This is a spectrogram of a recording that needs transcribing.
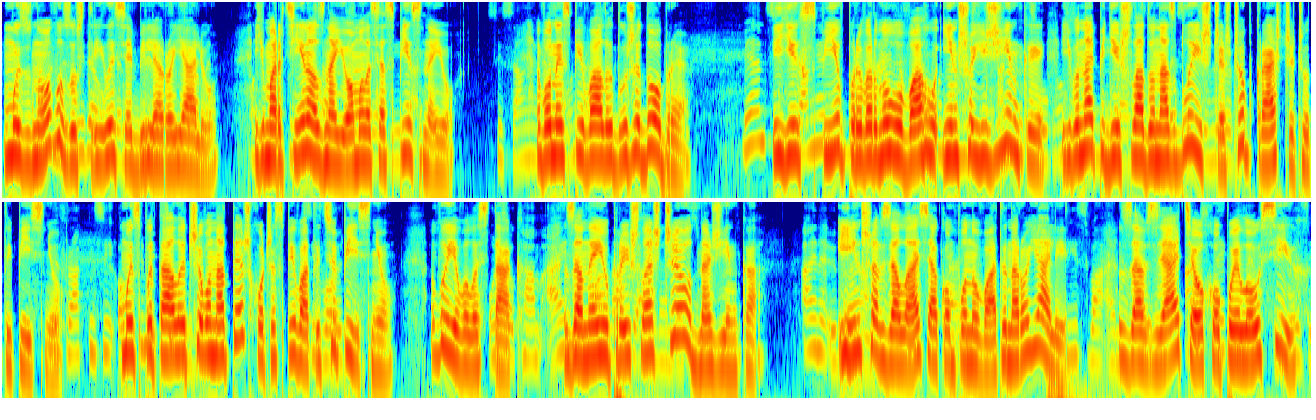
ми знову зустрілися біля роялю. І Мартіна ознайомилася з піснею. Вони співали дуже добре. І їх спів привернув увагу іншої жінки, і вона підійшла до нас ближче, щоб краще чути пісню. Ми спитали, чи вона теж хоче співати цю пісню. Виявилось так. За нею прийшла ще одна жінка. Інша взялася акомпонувати на роялі. Завзяття охопило усіх.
